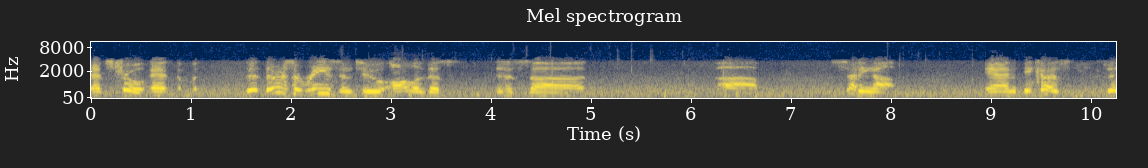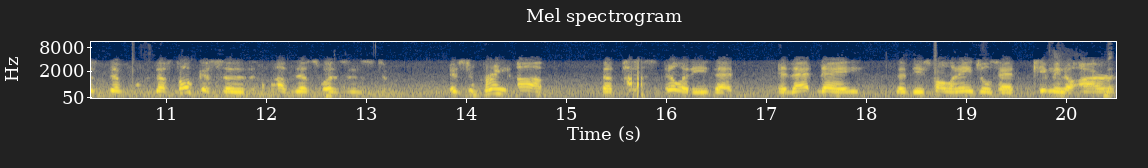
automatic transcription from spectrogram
That's true. Th- there is a reason to all of this this uh, uh, setting up, and because the the, the focus of, of this was is to, is to bring up the possibility that in that day that these fallen angels had came into our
